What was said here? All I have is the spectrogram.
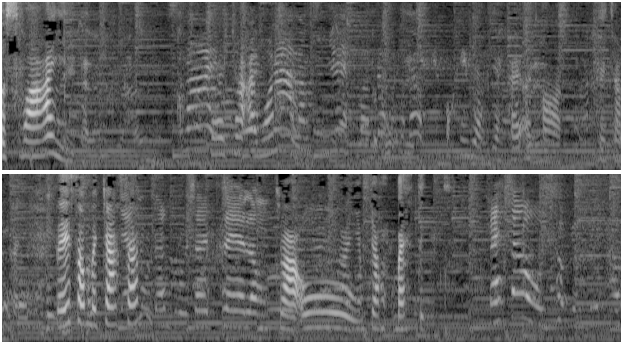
ើលស្វាយចាចា I want to អូខេយ៉ាយ៉ាកែឲ្យថតតែចាំកែទេសុំម្ចាស់សិន đang rồi say pre lòng ចាអូខ្ញុំចង់បេះតិច bé tao chụp những cái áo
